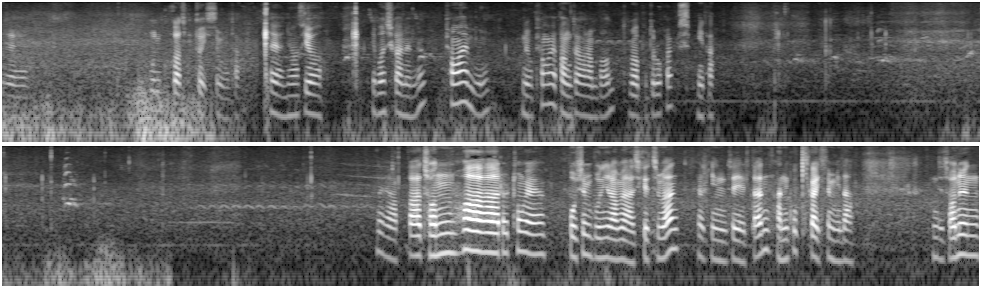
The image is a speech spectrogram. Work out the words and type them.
이제 문구가 적혀 있습니다. 네 안녕하세요. 이번 시간에는 평화의 문 그리고 평화의 광장을 한번 돌아보도록 하겠습니다. 네 아까 전화를 통해 보신 분이라면 아시겠지만 여기 이제 일단 안국기가 있습니다. 이제 저는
